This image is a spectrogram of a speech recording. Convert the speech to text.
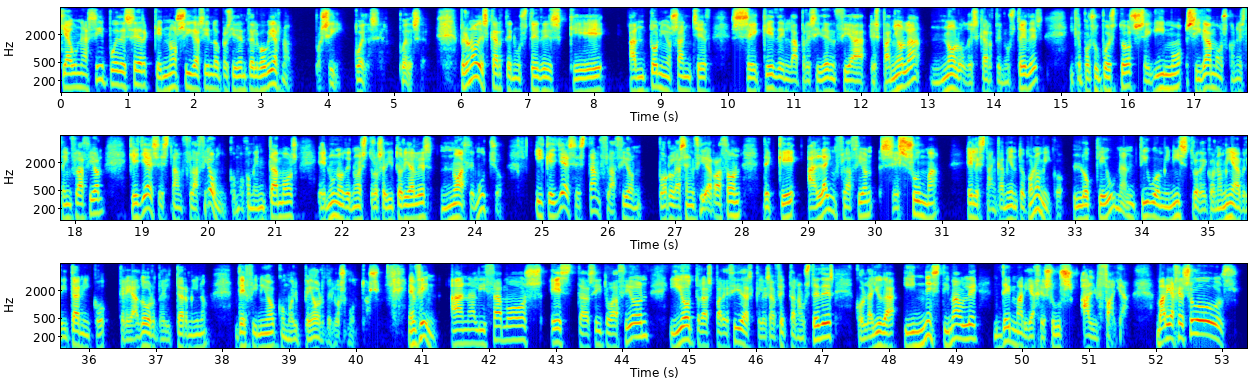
que aún así puede ser que no siga siendo presidente del gobierno. Pues sí, puede ser, puede ser. Pero no descarten ustedes que Antonio Sánchez se quede en la presidencia española, no lo descarten ustedes, y que por supuesto seguimos, sigamos con esta inflación, que ya es esta inflación, como comentamos en uno de nuestros editoriales no hace mucho, y que ya es esta inflación por la sencilla razón de que a la inflación se suma el estancamiento económico, lo que un antiguo ministro de Economía británico, creador del término, definió como el peor de los mundos. En fin, analizamos esta situación y otras parecidas que les afectan a ustedes con la ayuda inestimable de María Jesús Alfaya. María Jesús,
